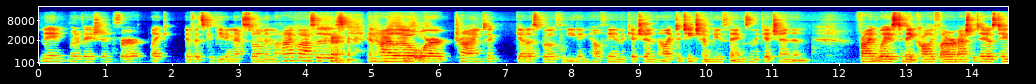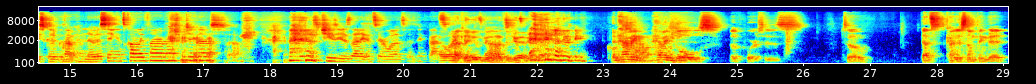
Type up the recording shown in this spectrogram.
main motivation for like if it's competing next to him in the high classes in HYLO or trying to get us both eating healthy in the kitchen. I like to teach him new things in the kitchen and find ways to make cauliflower mashed potatoes taste good without him noticing it's cauliflower mashed potatoes. So as cheesy as that answer was, I think that's I like I think it's good. No, that's it's good. good. and having having goals, of course, is so. that's kind of something that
